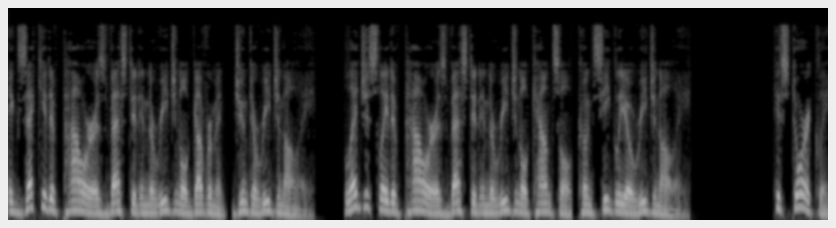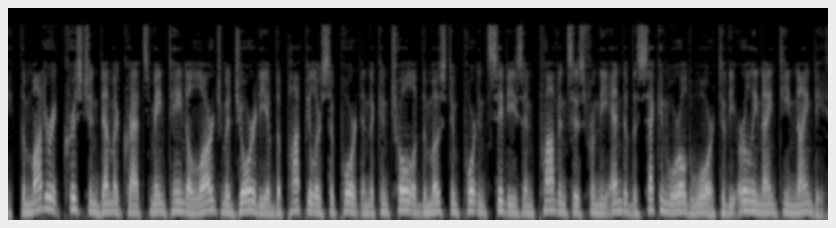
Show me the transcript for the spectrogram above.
Executive power is vested in the regional government Giunta regionale. Legislative power is vested in the regional council Consiglio regionale. Historically, the moderate Christian Democrats maintained a large majority of the popular support and the control of the most important cities and provinces from the end of the Second World War to the early 1990s.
